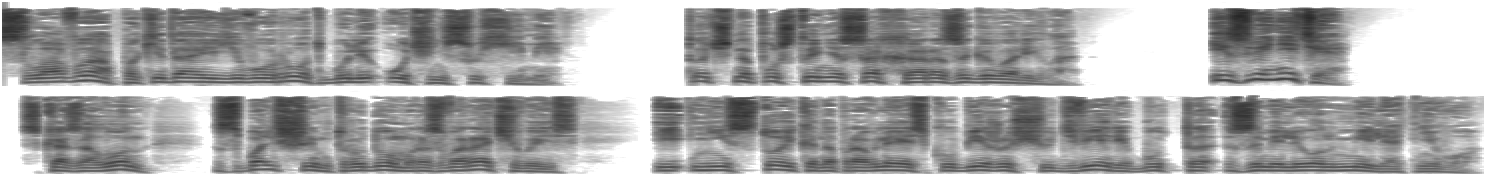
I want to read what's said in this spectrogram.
Слова, покидая его рот, были очень сухими. Точно пустыня Сахара заговорила. «Извините», — сказал он, с большим трудом разворачиваясь и нестойко направляясь к убежищу двери, будто за миллион миль от него.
